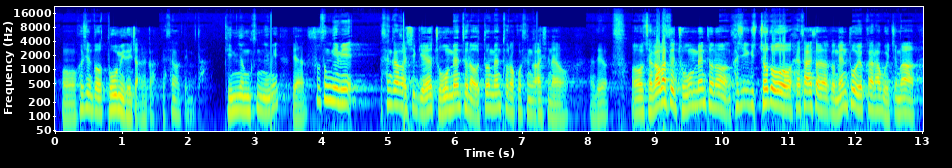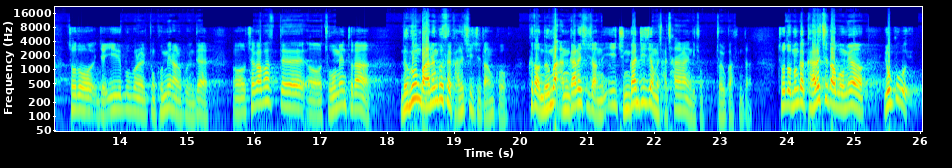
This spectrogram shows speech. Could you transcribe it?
어, 훨씬 더 도움이 되지 않을까 생각됩니다. 김영수 님이 예, 스승님이 생각하시기에 좋은 멘토는 어떤 멘토라고 생각하시나요? 근데요, 어, 제가 봤을 때 좋은 멘토는 사실 저도 회사에서 그 멘토 역할을 하고 있지만 저도 이제 이 부분을 좀 고민하고 있는데 어, 제가 봤을 때 어, 좋은 멘토란 너무 많은 것을 가르치지도 않고 그다음 너무 안 가르치지 않는 이 중간 지점을 잘 찾아가는 게좀 좋을 것 같습니다. 저도 뭔가 가르치다 보면 욕구,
